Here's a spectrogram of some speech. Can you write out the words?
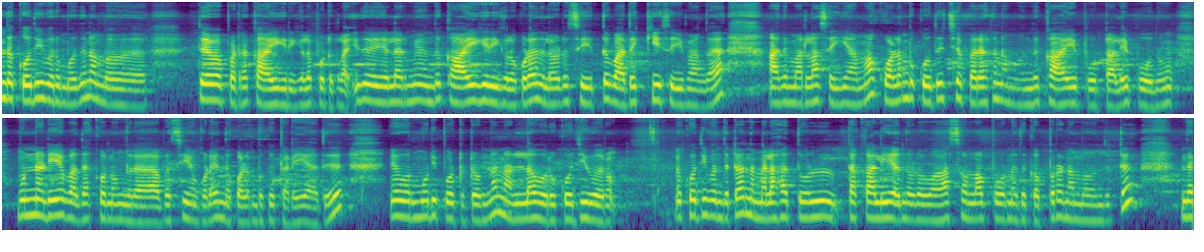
அந்த கொதி வரும்போது நம்ம தேவைப்படுற காய்கறிகளை போட்டுக்கலாம். இது எல்லாருமே வந்து காய்கறிகளை கூட அதிலோட சேர்த்து வதக்கி செய்வாங்க. அது மாதிரிலாம் செய்யாமல் குழம்பு கொதித்த பிறகு நம்ம வந்து காயை போட்டாலே போதும். முன்னாடியே வதக்கணுங்கிற அவசியம் கூட இந்த குழம்புக்கு கிடையாது. ஒரு மூடி போட்டுட்டோம்னா நல்லா ஒரு கொதி வரும். இந்த கொதி வந்துட்டு அந்த மிளகாத்தூள் தக்காளி அதோட வாசம்லாம் போனதுக்கப்புறம் நம்ம வந்துட்டு இந்த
